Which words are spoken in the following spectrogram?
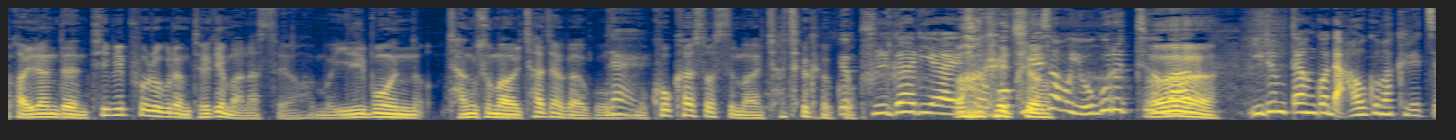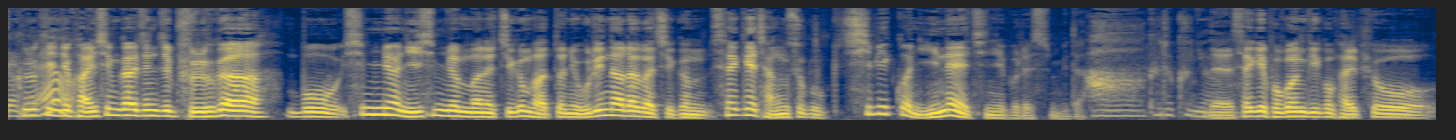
관련된 TV 프로그램 되게 많았어요. 뭐 일본 장수 마을 찾아가고, 네. 뭐 코카서스 마을 찾아가고, 그러니까 불가리아에서 어, 그렇죠. 뭐 그래서 뭐 요구르트 어. 막 이름 딴 거 나오고 막 그랬잖아요. 그렇게 이제 관심 가진 지 불과 뭐 10년, 20년 만에 지금 봤더니 우리나라가 지금 세계 장수국 10위권 이내에 진입을 했습니다. 아 그렇군요. 네, 세계 보건기구 발표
